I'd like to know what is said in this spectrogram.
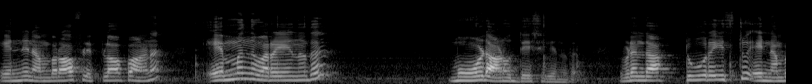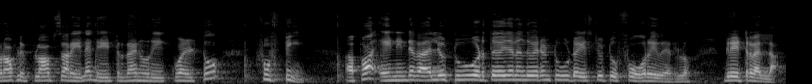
N number of flip flop ആണ്. എം എന്ന് പറയുന്നത് മോഡാണ് ഉദ്ദേശിക്കുന്നത്. ഇവിടെ എന്താ? Two raise to n number of flip flops അറിയില്ല greater than or equal to fifteen അപ്പോൾ എന്നിന്റെ വാല്യൂ ടു കൊടുത്തു കഴിഞ്ഞാൽ എന്ത് വരും? ടു റേസ് ടു ടു ഫോറേ വരുള്ളൂ. ഗ്രേറ്റർ അല്ല.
